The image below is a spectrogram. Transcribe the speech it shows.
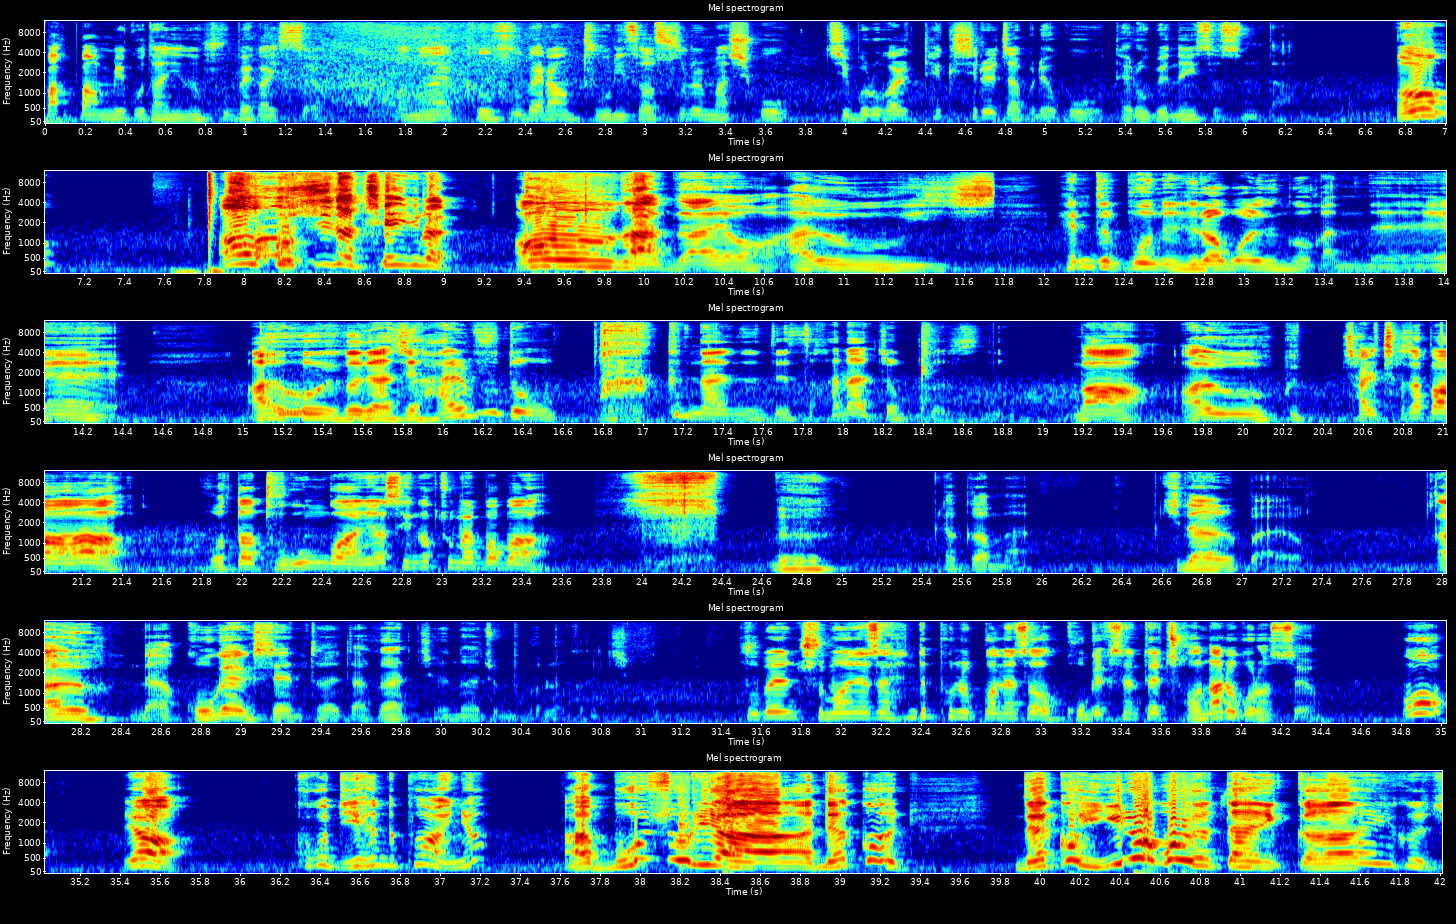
빡빡 밀고 다니는 후배가 있어요. 어느 날 그 후배랑 둘이서 술을 마시고 집으로 갈 택시를 잡으려고 대로변에 있었습니다. 어? 아우 씨나 제일날 아유 나 나요. 아유 이씨. 핸드폰을 잃어버리는 것 같네. 아유 이거 아직 할부도 팍 끝났는데 없었어. 마 아유 그 잘 찾아봐. 어디다 두고 온 거 아니야? 생각 좀 해봐봐. 으, 잠깐만. 기다려봐요 아유 나 고객센터에다가 전화 좀 걸어가지고 후배는 주머니에서 핸드폰을 꺼내서 고객센터에 전화를 걸었어요 어? 야 그거 네 핸드폰 아니냐? 아, 뭔 소리야. 내 거, 내 거 잃어버렸다니까. 이거,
